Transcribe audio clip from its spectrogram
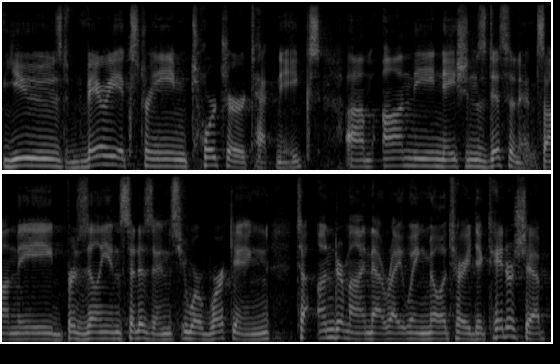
used very extreme torture techniques um, on the nation's dissidents, on the Brazilian citizens who were working to undermine that right-wing military dictatorship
